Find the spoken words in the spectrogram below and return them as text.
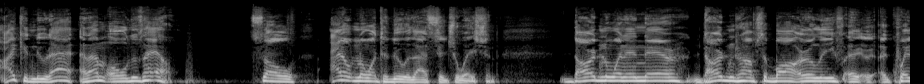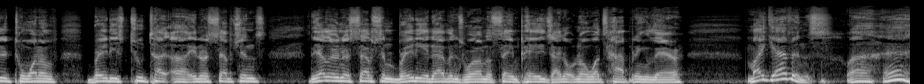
I can do that, and I'm old as hell. So I don't know what to do with that situation. Darden went in there. Darden drops the ball early, uh, equated to one of Brady's two t- uh, interceptions. The other interception, Brady and Evans were on the same page. I don't know what's happening there. Mike Evans, well, eh,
